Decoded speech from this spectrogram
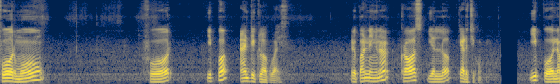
ஃபோர் மூவ் ஃபோர் இப்போ ஆன்டி கிளாக் வாய்ஸ் இப்படி பண்ணிங்கன்னா க்ராஸ் எல்லோ கிடச்சிக்கும். இப்போது என்ன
